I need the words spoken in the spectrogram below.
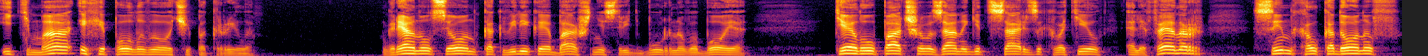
и тьма Эхеполовы очи покрыла. Грянулся он, как великая башня средь бурного боя, Тело упадшего за ноги царь захватил Элефенор, сын Халкадонов,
